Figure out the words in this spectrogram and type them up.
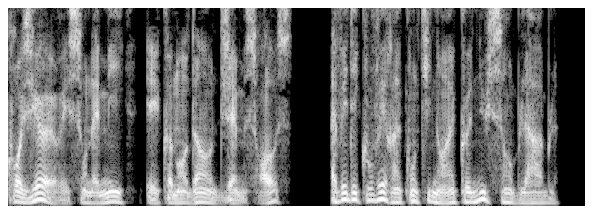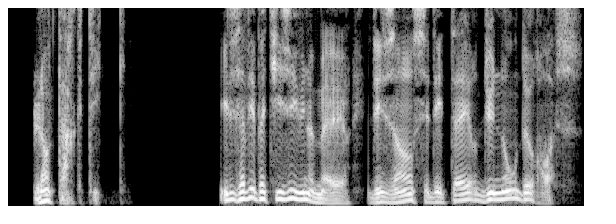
Crozier et son ami et commandant James Ross avaient découvert un continent inconnu semblable, l'Antarctique. Ils avaient baptisé une mer, des anses et des terres du nom de Ross.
